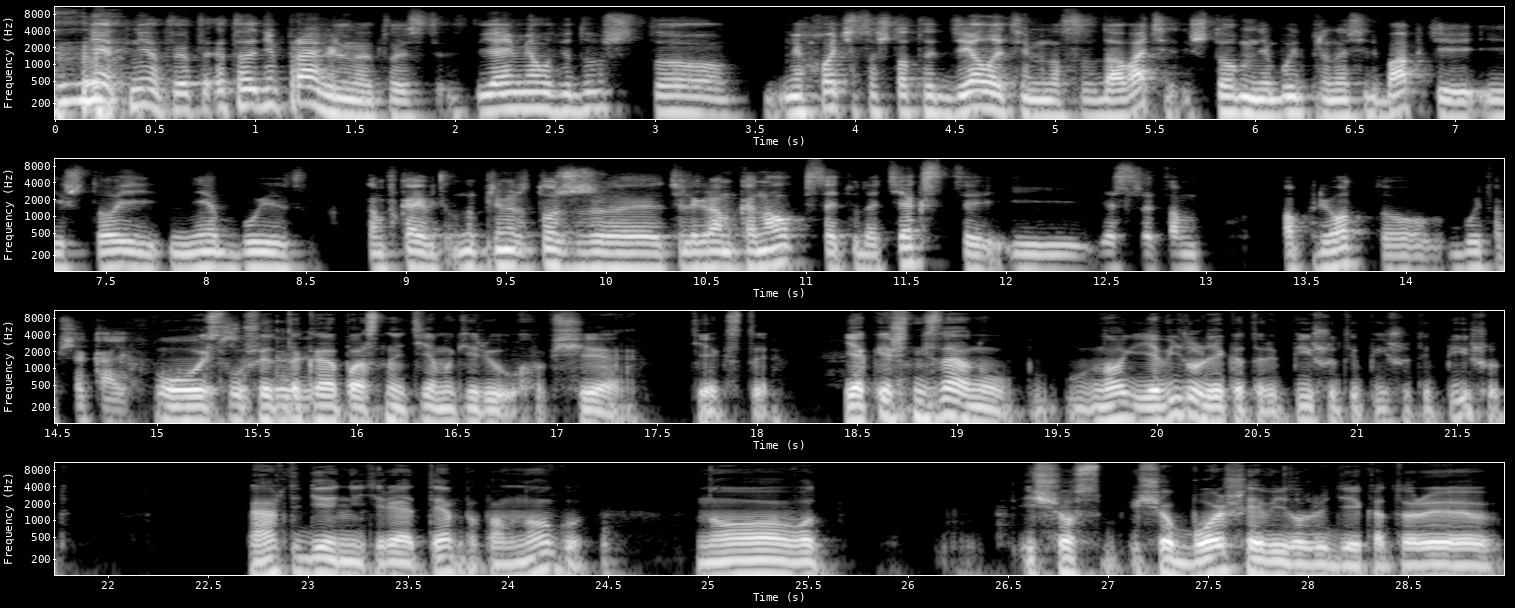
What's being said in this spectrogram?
Нет, нет, это, это неправильно. То есть я имел в виду, что мне хочется что-то делать, именно создавать, и что мне будет приносить бабки, и что мне будет там в кайф. Например, тоже телеграм-канал, писать туда тексты, и если там попрет, то будет вообще кайф. Ой, слушай, это это- такая опасная тема, Кирюх, вообще, тексты. Я, конечно, не знаю, ну, многие, я видел людей, которые пишут и пишут и пишут. Каждый день они теряют темпа по многу, но вот еще, еще больше я видел людей, которые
